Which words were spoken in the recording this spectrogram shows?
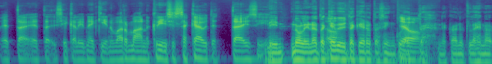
että, että sikäli nekin varmaan kriisissä käytettäisiin. Niin, ne oli näitä kevyitä kertasinkuja, että ne kai nyt lähinnä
